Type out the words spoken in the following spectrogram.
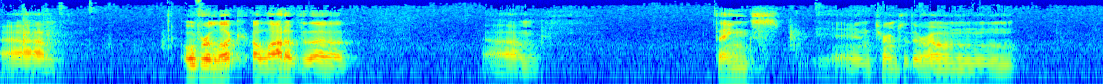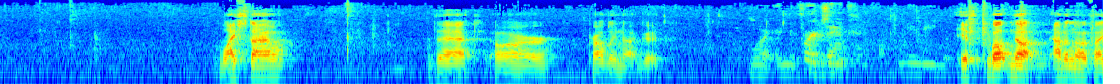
um, overlook a lot of the um, things in terms of their own lifestyle that are probably not good. For example, what do you mean? If well, no, I don't know if I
